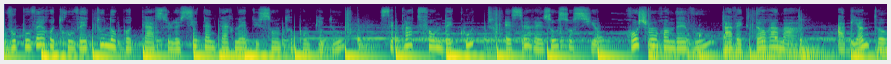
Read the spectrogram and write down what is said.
Vous pouvez retrouver tous nos podcasts sur le site internet du Centre Pompidou, ses plateformes d'écoute et ses réseaux sociaux. Prochain rendez-vous avec Dora Maar. À bientôt.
